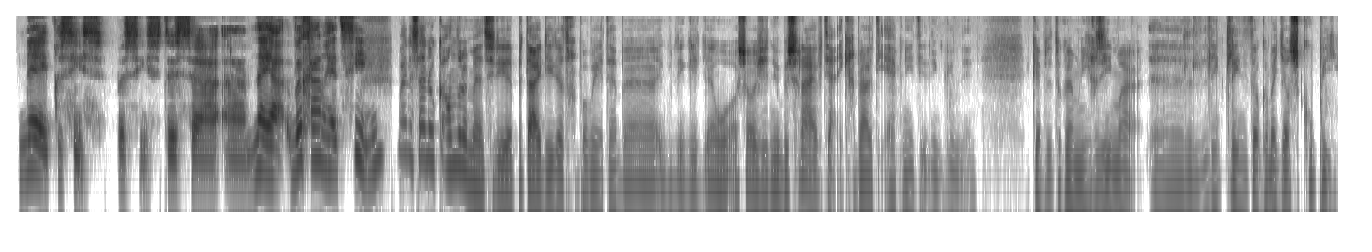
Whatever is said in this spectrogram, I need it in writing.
Nee, precies, precies. Dus, eh, eh, nou ja, we gaan het zien. Maar er zijn ook andere mensen, die, partijen die dat geprobeerd hebben. Ik, ik, zoals je het nu beschrijft. Ja, ik gebruik die app niet. Ik, heb het ook helemaal niet gezien, maar klinkt het ook een beetje als Scoopy.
